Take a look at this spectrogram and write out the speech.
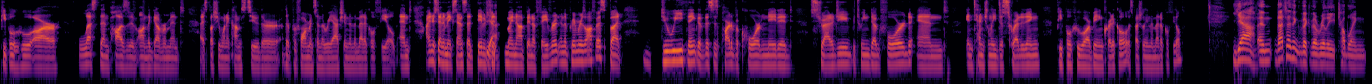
people who are less than positive on the government, especially when it comes to their their performance and the reaction in the medical field. And I understand it makes sense that David yeah. Might not have been a favorite in the premier's office, but do we think that this is part of a coordinated strategy between Doug Ford and intentionally discrediting people who are being critical, especially in the medical field? Yeah, and that's I think like the really troubling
